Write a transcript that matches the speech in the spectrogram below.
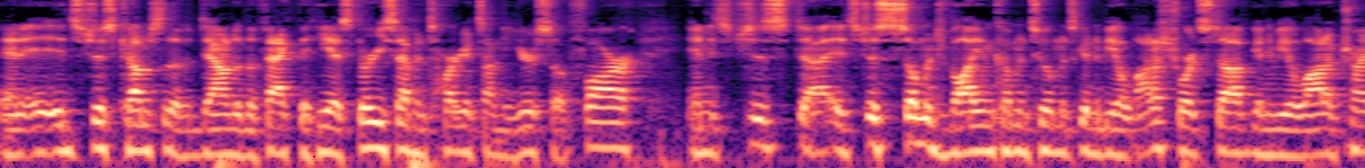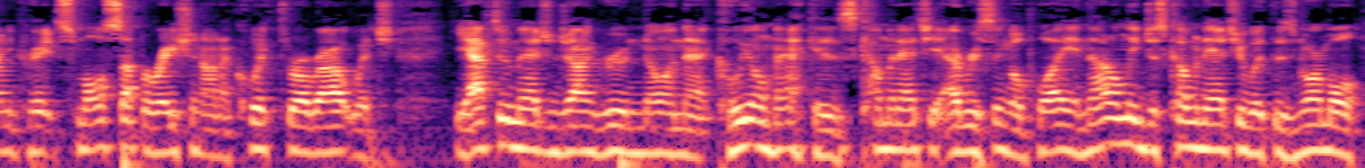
And it just comes to the, down to the fact that he has 37 targets on the year so far and it's just uh, it's just so much volume coming to him. It's going to be a lot of short stuff, going to be a lot of trying to create small separation on a quick throw route, which you have to imagine Jon Gruden knowing that Khalil Mack is coming at you every single play, and not only just coming at you with his normal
